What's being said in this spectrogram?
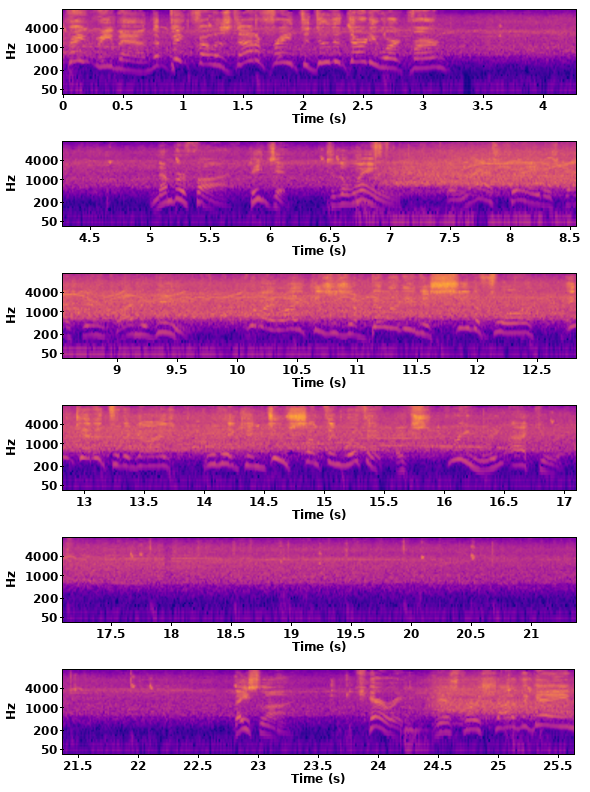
Great rebound. The big fella's not afraid to do the dirty work, Vern. Number 5 feeds it to the wing. The last trade is cashed in by McGee. What I like is his ability to see the floor and get it to the guys where they can do something with it. Extremely accurate. Baseline. Carey. His first shot of the game.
